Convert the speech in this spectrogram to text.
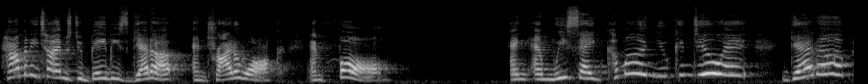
how many times do babies get up and try to walk and fall? And, and we say, come on, you can do it. Get up.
